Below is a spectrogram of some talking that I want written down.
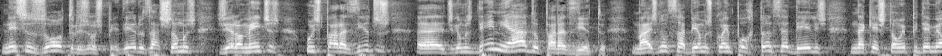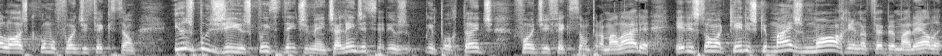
Nesses outros hospedeiros, achamos geralmente os parasitos, eh, digamos, DNA do parasito, mas não sabemos qual a importância deles na questão epidemiológica como fonte de infecção. E os bugios, coincidentemente, além de serem importantes fonte de infecção para a malária, eles são aqueles que mais morrem na febre amarela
